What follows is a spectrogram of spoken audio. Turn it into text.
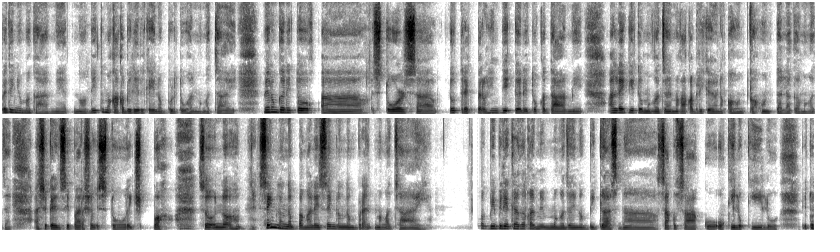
pwede nyo magamit. No? Dito makakabili rin kayo ng bultuhan mga jay. Meron ganito uh, store sa Utrecht pero hindi ganito kadami. Unlike dito mga dyan, makakabili kayo ng kahon-kahon talaga mga dyan. As you can see, para siyang storage pa. So no, same lang ng pangalan, same lang ng brand mga jay. Pagbibili talaga kami mga jay ng bigas na sako-sako o kilo-kilo, dito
